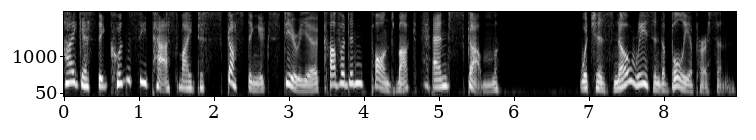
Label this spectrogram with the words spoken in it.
I guess they couldn't see past my disgusting exterior covered in pond muck and scum. Which is no reason to bully a person.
